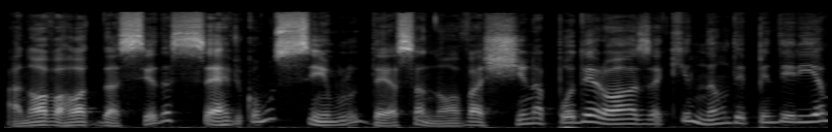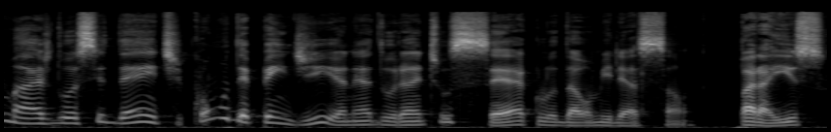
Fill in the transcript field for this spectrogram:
A nova Rota da Seda serve como símbolo dessa nova China poderosa que não dependeria mais do Ocidente, como dependia né, durante o século da humilhação. Para isso,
